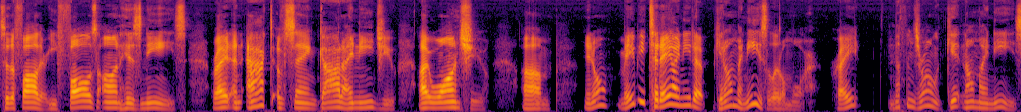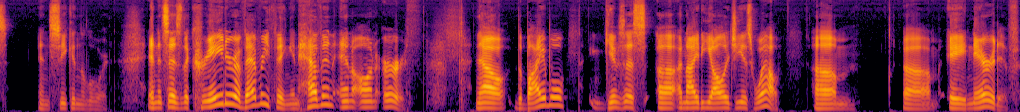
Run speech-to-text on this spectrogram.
to the Father. He falls on his knees, right? An act of saying, God, I need you. I want you. Um, you know, maybe today I need to get on my knees a little more, right? Nothing's wrong with getting on my knees and seeking the Lord. And it says, the creator of everything in heaven and on earth now, the Bible gives us uh, an ideology as well, um, um, a narrative.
